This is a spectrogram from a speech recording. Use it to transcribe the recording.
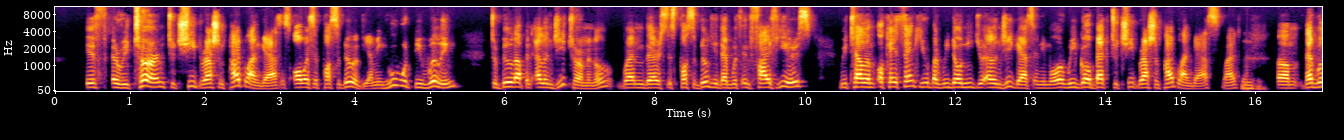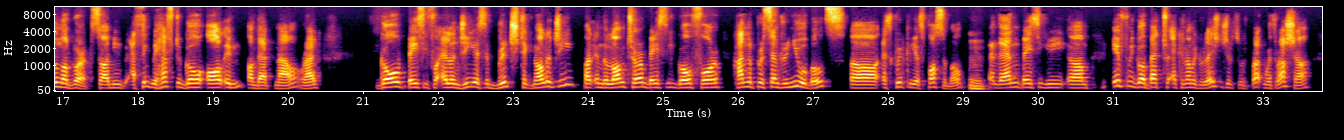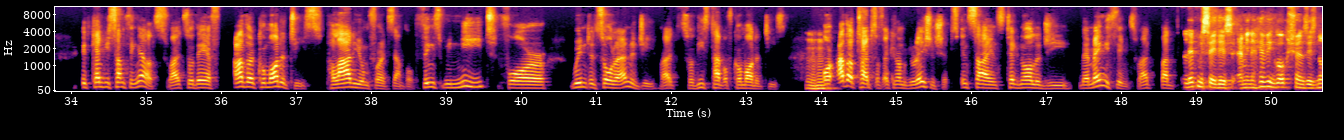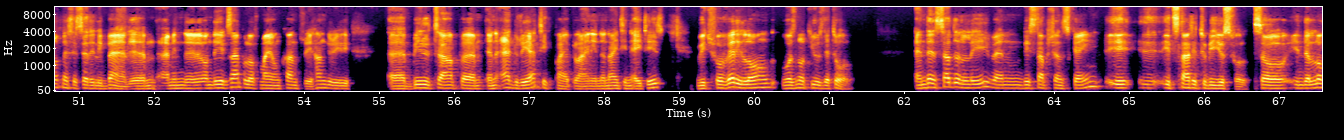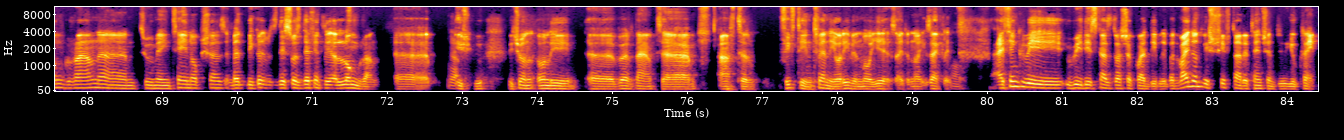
if a return to cheap Russian pipeline gas is always a possibility. I mean, who would be willing to build up an LNG terminal when there's this possibility that within five years we tell them, okay, thank you, but we don't need your LNG gas anymore. We go back to cheap Russian pipeline gas, right? Mm-hmm. Um, that will not work. So, I mean, I think we have to go all in on that now, right? Go basically for LNG as a bridge technology, but in the long term, basically go for 100% renewables uh, as quickly as possible. Mm. And then basically, um, if we go back to economic relationships with, with Russia, it can be something else, right? So they have other commodities, palladium, for example, things we need for wind and solar energy, right? So these type of commodities mm-hmm. or other types of economic relationships in science, technology. There are many things, right? But let me say this: I mean, having options is not necessarily bad. Um, I mean, uh, on the example of my own country, Hungary uh, built up um, an Adriatic pipeline in the 1980s, which for very long was not used at all. And then suddenly, when disruptions came, it, it, started to be useful. So, in the long run, um, to maintain options, but because this was definitely a long run uh, yeah. issue, which only uh, worked out uh, after 15, 20, or even more years. I don't know exactly. Oh. I think we we discussed Russia quite deeply, but why don't we shift our attention to Ukraine?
